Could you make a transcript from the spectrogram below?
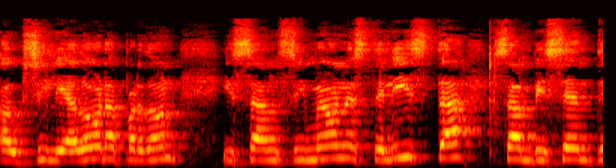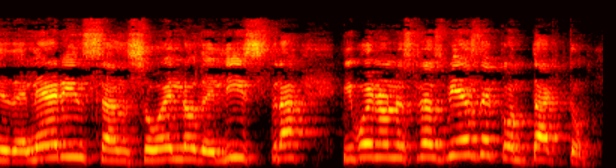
Auxiliadora, perdón, y San Simeón Estelista, San Vicente de Lerin, San Zoelo de Listra, y bueno, nuestras vías de contacto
